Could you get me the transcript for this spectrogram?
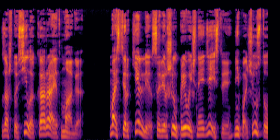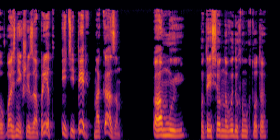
за что сила карает мага. Мастер Келли совершил привычное действие, не почувствовав возникший запрет, и теперь наказан. «А мы?» – потрясенно выдохнул кто-то.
